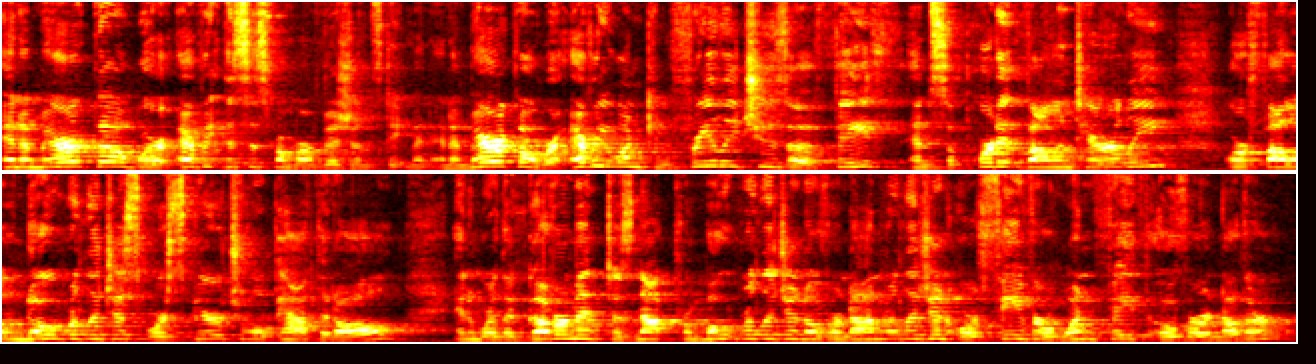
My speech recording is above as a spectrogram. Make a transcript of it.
An America where every, this is from our vision statement, an America where everyone can freely choose a faith and support it voluntarily or follow no religious or spiritual path at all, and where the government does not promote religion over non religion or favor one faith over another.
